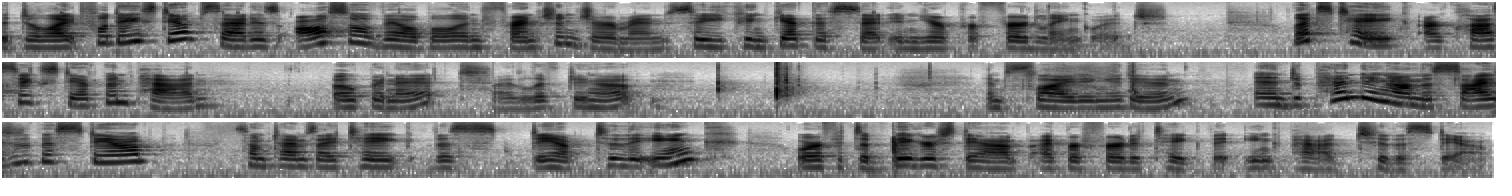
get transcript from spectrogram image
The Delightful Day stamp set is also available in French and German, so you can get this set in your preferred language. Let's take our classic Stampin' Pad, open it by lifting up and sliding it in. And depending on the size of the stamp, sometimes I take the stamp to the ink, or if it's a bigger stamp, I prefer to take the ink pad to the stamp.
